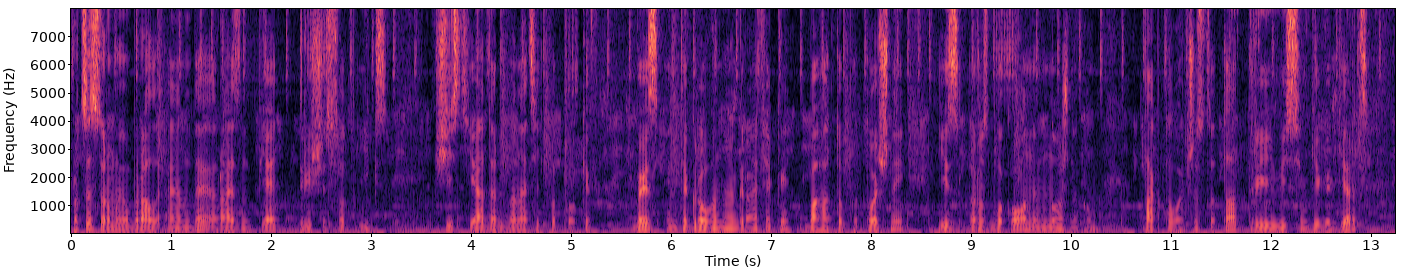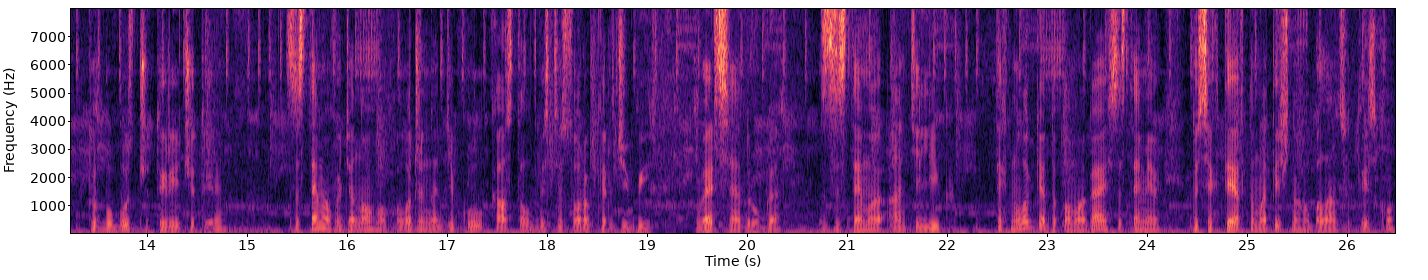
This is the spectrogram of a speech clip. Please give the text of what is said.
Процесор ми обрали AMD Ryzen 5 3600X, 6 ядер, 12 потоків, без інтегрованої графіки, багатопоточний із розблокованим множником, тактова частота 3,8 ГГц, турбобуст 4,4. Система водяного охолодження Deepcool Castle 240 RGB, версія друга з системою Anti-Leak. Технологія допомагає системі досягти автоматичного балансу тиску,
